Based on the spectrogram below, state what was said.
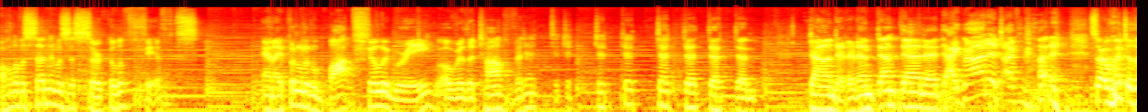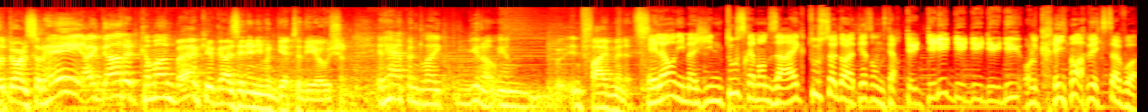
all of a sudden it was a circle of fifths, and I put a little Bach filigree over the top of it. I got it, I've got it. So I went to the door and said, Hey, I got it, come on back, you guys. I didn't even get to the ocean. It happened like, you know, in in five minutes. Et là, on imagine tous Raymond Zarek tout seul dans la pièce en train de faire du, du, du, en le criant avec sa voix.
